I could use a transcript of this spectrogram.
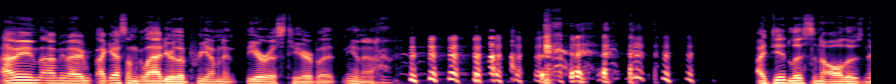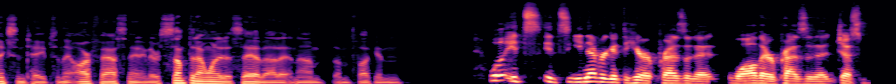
I mean, I mean, I, I guess I'm glad you're the preeminent theorist here, but you know, I did listen to all those Nixon tapes, and they are fascinating. There was something I wanted to say about it, and I'm, I'm fucking. well, it's it's you never get to hear a president while they're president just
